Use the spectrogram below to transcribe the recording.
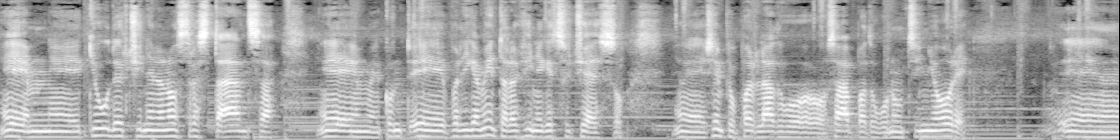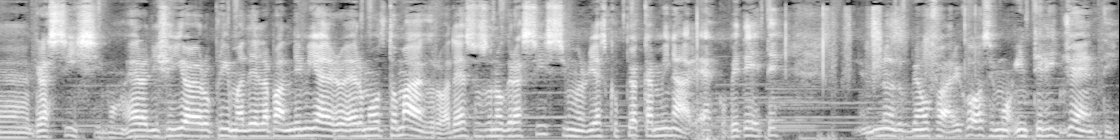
ehm, eh, chiuderci nella nostra stanza, ehm, con, eh, praticamente alla fine che è successo? eh, sempre ho parlato sabato con un signore eh, grassissimo era dice io ero prima della pandemia ero, ero, molto magro adesso sono grassissimo non riesco più a camminare ecco vedete noi dobbiamo fare cose intelligenti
